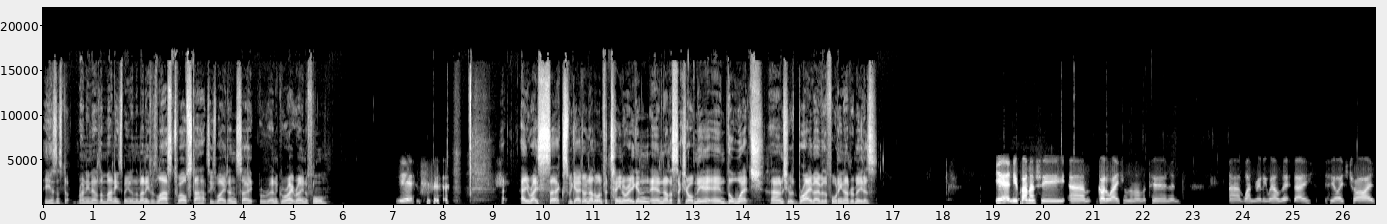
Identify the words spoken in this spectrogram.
he hasn't stopped running out of the money. He's been in the money for his last twelve starts. He's weighed in, so in a great reign of form. Yeah. A race six, we go to another one for Tina Egan and another six-year-old mare, and the Witch. Um, she was brave over the fourteen hundred metres. Yeah, New Plymouth. She um, got away from them on the turn and um, won really well that day. She always tries.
